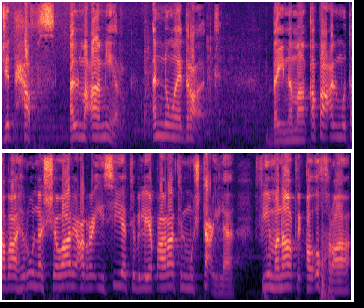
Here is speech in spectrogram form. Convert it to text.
جد حفص المعامير النويدرات. بينما قطع المتظاهرون الشوارع الرئيسية بالإطارات المشتعلة في مناطق أخرى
